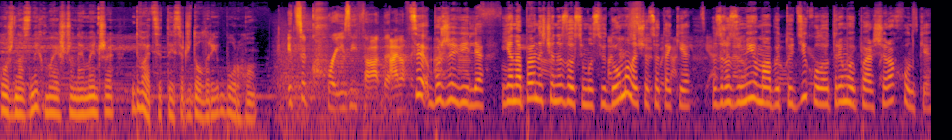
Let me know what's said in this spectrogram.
Кожна з них має щонайменше 20 тисяч доларів боргу. Це божевілля. Я напевне ще не зовсім усвідомила, що це таке. Зрозумію, мабуть, тоді, коли отримую перші рахунки.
